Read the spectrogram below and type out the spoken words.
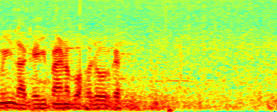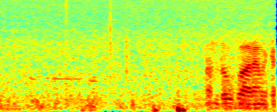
ਮੀਂਹ ਲੱਗੇ ਜੀ, ਪੈਣ ਬਹੁਤ ਜ਼ੋਰ ਕਰ ਤੰਦੂ ਕਾਰਾਂ ਵਿੱਚ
